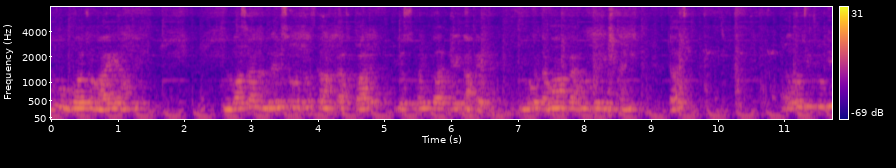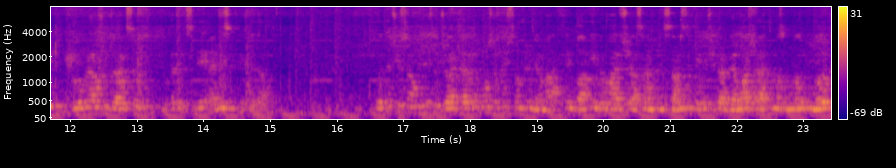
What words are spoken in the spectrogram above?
हुकुम बहुत जमाए गए होंगे युवासा अंग्रेज़ सोच काम का पार यो सुबह बात ये काम है तमाम पहलू से ये नहीं टच और की चूँकि प्रोग्राम से ड्रग से मुकर इसलिए अमी से इब्तदा वो अच्छी सामने से ड्रग कारण पहुँच समझ बीमार फिर बाकी बीमार इंसान से बीमार मुल्क मुल्क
